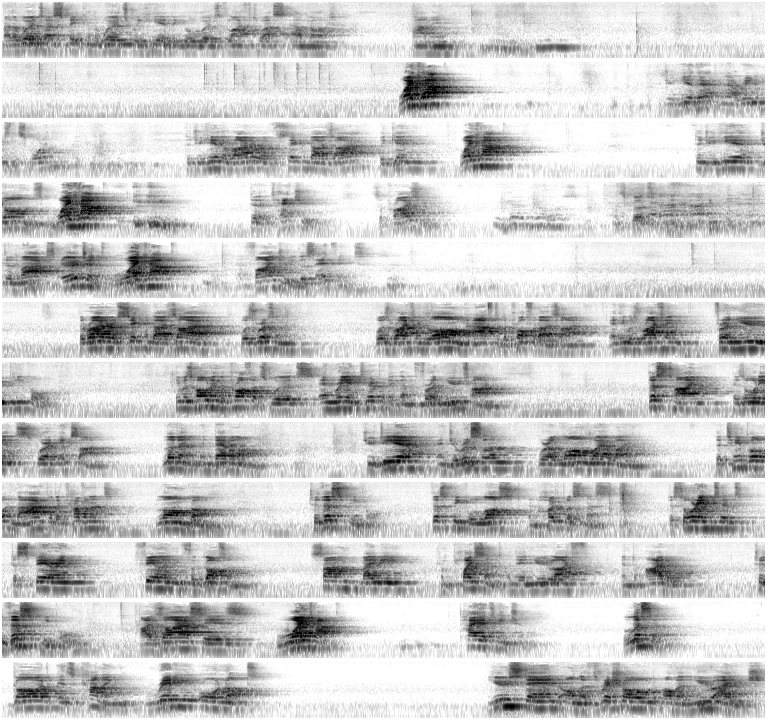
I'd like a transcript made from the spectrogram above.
May the words I speak and the words we hear be your words of life to us, our God. Amen. Wake up! Did you hear that in our readings this morning? Did you hear the writer of 2nd Isaiah begin, Wake up? Did you hear John's, Wake up? Did it catch you? Surprise you? We heard yours. That's good. Did Mark's urgent, Wake up, find you this Advent? The writer of 2nd Isaiah was written, was writing long after the prophet Isaiah, and he was writing for a new people. He was holding the prophet's words and reinterpreting them for a new time. This time, his audience were in exile, living in Babylon. Judea and Jerusalem were a long way away. The temple and the Ark of the Covenant long gone. To this people, this people lost in hopelessness, disoriented, despairing, feeling forgotten. Some maybe complacent in their new life and idle. To this people, Isaiah says, Wake up, pay attention, listen. God is coming ready or not. You stand on the threshold of a new age.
